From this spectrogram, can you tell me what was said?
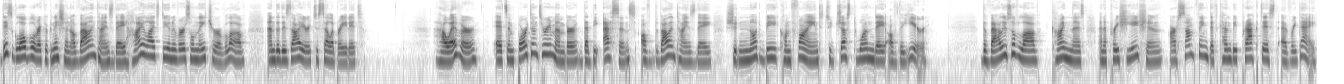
This global recognition of Valentine's Day highlights the universal nature of love and the desire to celebrate it. However, it's important to remember that the essence of the Valentine's Day should not be confined to just one day of the year. The values of love, kindness, and appreciation are something that can be practiced every day.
